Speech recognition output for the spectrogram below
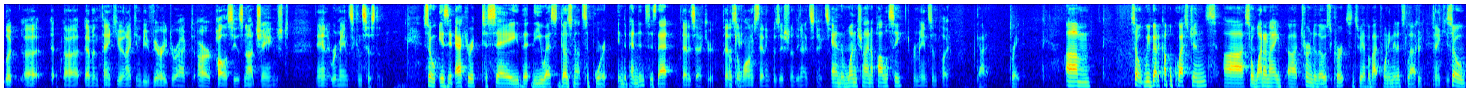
Look, uh, uh, Evan, thank you, and I can be very direct. Our policy has not changed, and it remains consistent. So, is it accurate to say that the U.S. does not support independence? Is that That is accurate. That is Okay. a longstanding position of the United States. and the one China policy? Remains in play. Got it. Great. Um, so we've got a couple questions. Uh, so why don't I uh, turn to those, Kurt, since we have about 20 minutes left. Good. Thank you. So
